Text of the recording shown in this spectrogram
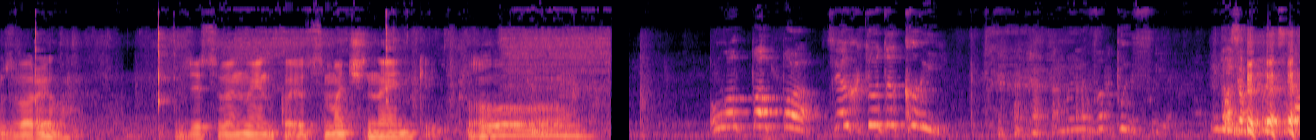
зварила зі свининкою смачненький. О, О, папа, це хто такий? Мене записує. Хто записує?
